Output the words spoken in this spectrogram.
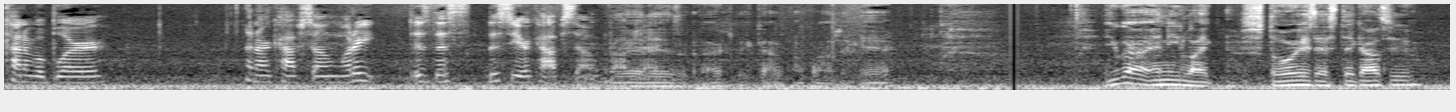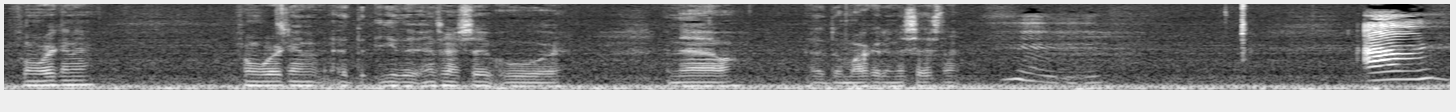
kind of a blur. In our capstone, what are you, is this? This is your capstone Yeah, it is actually capstone project. Yeah. You got any like stories that stick out to you from working there? From working at the, either internship or now at the marketing assistant? Hmm. Um,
